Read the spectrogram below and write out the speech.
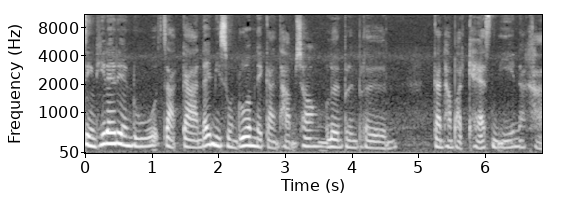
สิ่งที่ได้เรียนรู้จากการได้มีส่วนร่วมในการทำช่องเลินเพลินการทำพอดแคสต์นี้นะคะ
